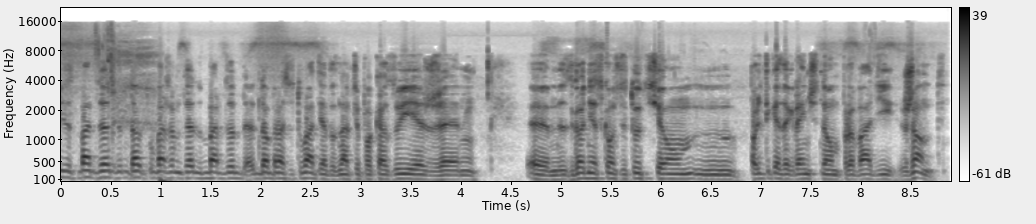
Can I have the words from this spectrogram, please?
jest bardzo, do, uważam, to jest bardzo dobra sytuacja, to znaczy pokazuje, że zgodnie z konstytucją politykę zagraniczną prowadzi rząd, e,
